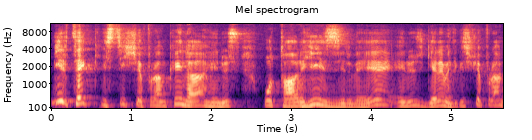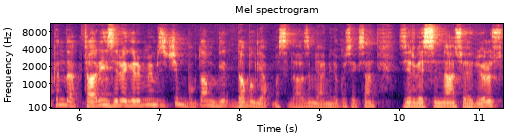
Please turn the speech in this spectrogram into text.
Bir tek İsviçre frankıyla henüz o tarihi zirveye henüz gelemedik. İsviçre frankında tarihi zirve görebilmemiz için buradan bir double yapması lazım. Yani 1980 zirvesinden söylüyoruz.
